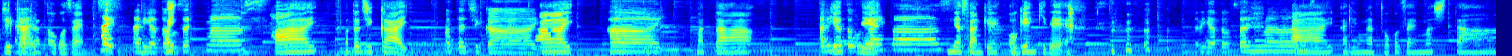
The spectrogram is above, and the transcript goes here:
次回ありが、とうございます。はい、ありがとうございます。はい。また次回。また次回。はい。はい。また。ありがとうございます。皆さんげお元気で。ありがとうございます。はい、ありがとうございました。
